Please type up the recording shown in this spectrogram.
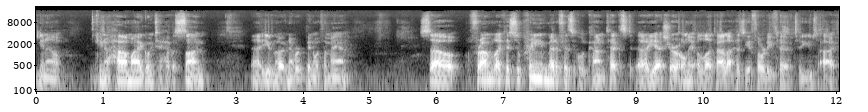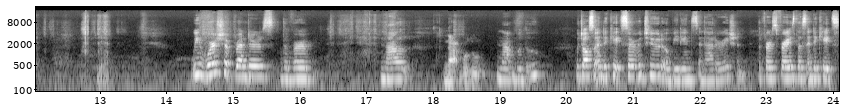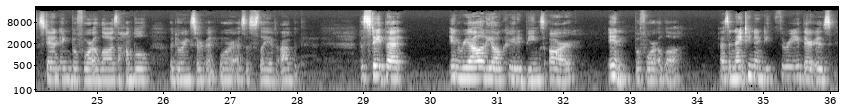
you know, you know, how am I going to have a son, uh, even though I've never been with a man? So, from like a supreme metaphysical context, uh, yeah, sure, only Allah Ta'ala has the authority to, to use I. Yeah. We worship renders the verb na Na'budu. na'budu, which also indicates servitude, obedience, and adoration. The first phrase thus indicates standing before Allah as a humble, adoring servant or as a slave abd. The state that in reality all created beings are in before Allah. As in 1993, there is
